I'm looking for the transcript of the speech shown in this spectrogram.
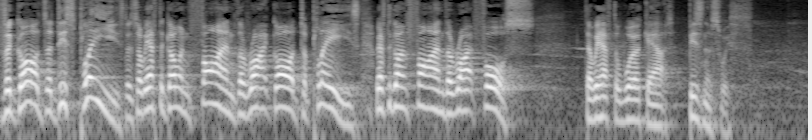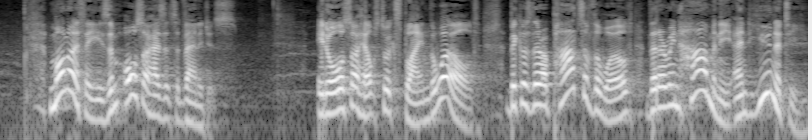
The gods are displeased, and so we have to go and find the right God to please. We have to go and find the right force that we have to work out business with. Monotheism also has its advantages. It also helps to explain the world because there are parts of the world that are in harmony and unity.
